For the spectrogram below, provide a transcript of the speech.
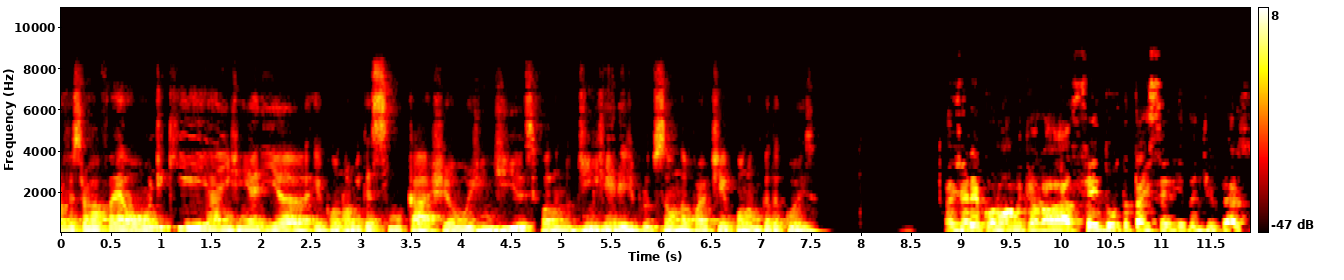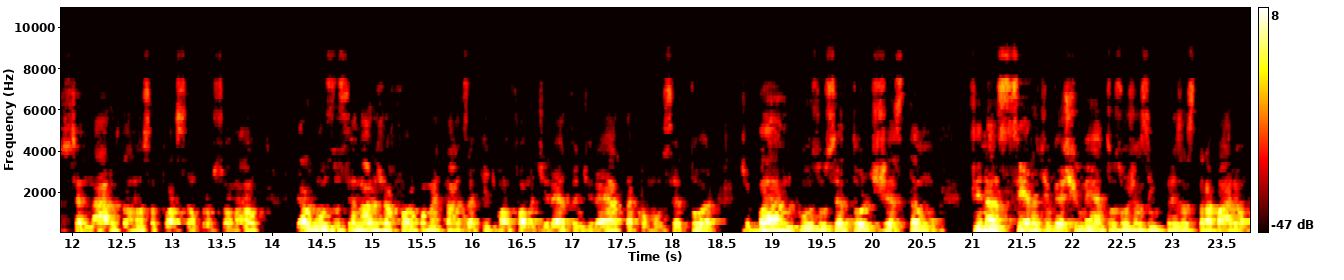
Professor Rafael, onde que a engenharia econômica se encaixa hoje em dia, se falando de engenharia de produção na parte econômica da coisa? A engenharia econômica, ela sem dúvida está inserida em diversos cenários da nossa atuação profissional, e alguns dos cenários já foram comentados aqui de uma forma direta ou indireta, como o setor de bancos, o setor de gestão financeira de investimentos. Hoje as empresas trabalham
